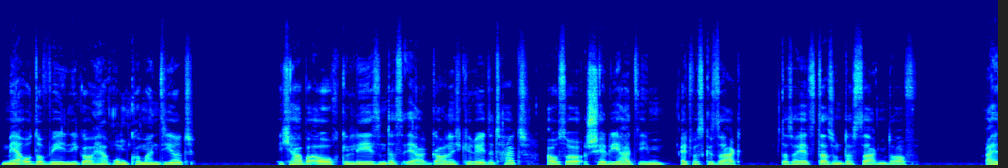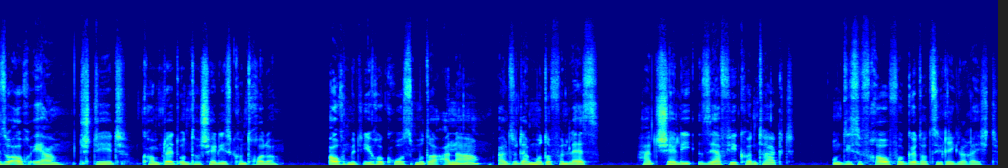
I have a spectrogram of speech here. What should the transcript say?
mehr oder weniger herumkommandiert. Ich habe auch gelesen, dass er gar nicht geredet hat, außer Shelley hat ihm etwas gesagt, dass er jetzt das und das sagen darf. Also auch er steht komplett unter Shellys Kontrolle. Auch mit ihrer Großmutter Anna, also der Mutter von Les, hat Shelley sehr viel Kontakt und diese Frau vergöttert sie regelrecht.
